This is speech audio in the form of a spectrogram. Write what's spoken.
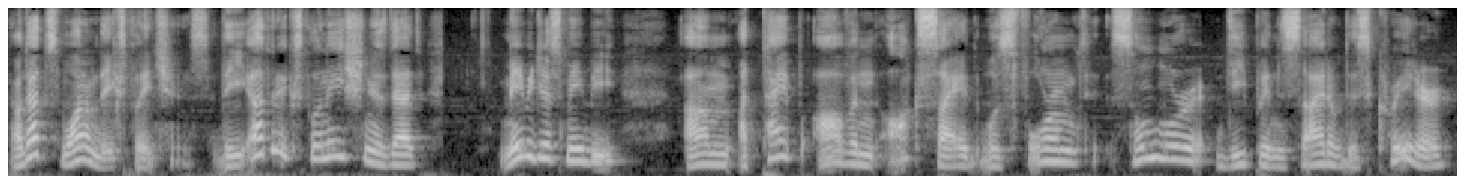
Now that's one of the explanations. The other explanation is that maybe just maybe um, a type of an oxide was formed somewhere deep inside of this crater,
